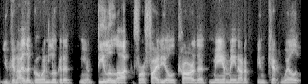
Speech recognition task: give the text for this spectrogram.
you can either go and look at a you know dealer lot for a five year old car that may or may not have been kept well,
